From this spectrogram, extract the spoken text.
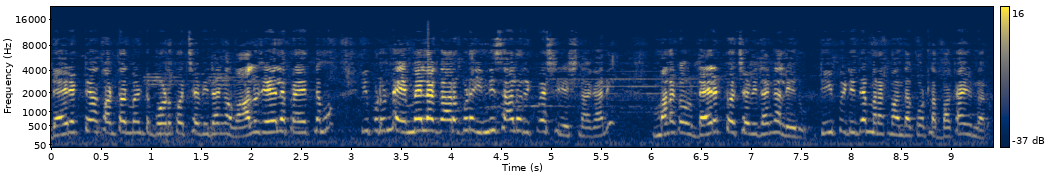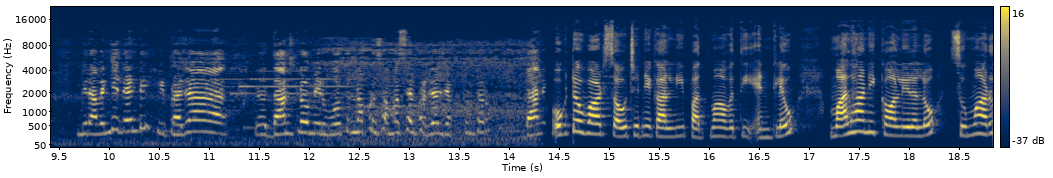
డైరెక్ట్గా కంటోన్మెంట్ బోర్డుకు వచ్చే విధంగా వాళ్ళు చేయలే ప్రయత్నము. ఇప్పుడున్న ఎమ్మెల్యే గారు కూడా ఇన్నిసార్లు రిక్వెస్ట్ చేసినా గానీ మనకు డైరెక్ట్ వచ్చే విధంగా లేదు. టీపీటీదే మనకు వంద కోట్ల బకాయి ఉన్నారు. మీరు అవన్నీ ఏంటి? ఈ ప్రజా దాంట్లో మీరు పోతున్నప్పుడు సమస్యలు ప్రజలు చెప్తుంటారు. ఒకటో ward Soujanya colony Padmavathi enclave Malhani కాలనీలలో సుమారు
